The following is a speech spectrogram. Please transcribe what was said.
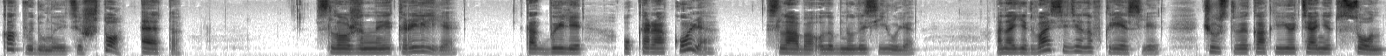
Как вы думаете, что это? Сложенные крылья, как были у караколя? Слабо улыбнулась Юля. Она едва сидела в кресле, чувствуя, как ее тянет в сон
